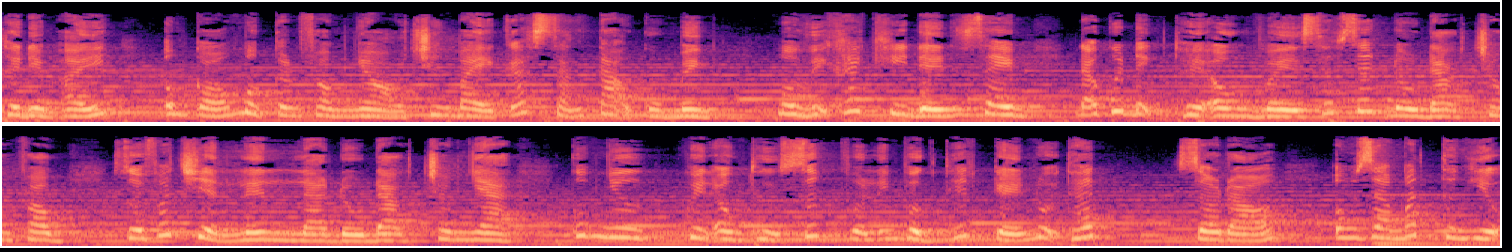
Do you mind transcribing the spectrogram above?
Thời điểm ấy, ông có một căn phòng nhỏ trưng bày các sáng tạo của mình. Một vị khách khi đến xem đã quyết định thuê ông về sắp xếp đồ đạc trong phòng rồi phát triển lên là đồ đạc trong nhà, cũng như khuyên ông thử sức với lĩnh vực thiết kế nội thất. Do đó, ông ra mắt thương hiệu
